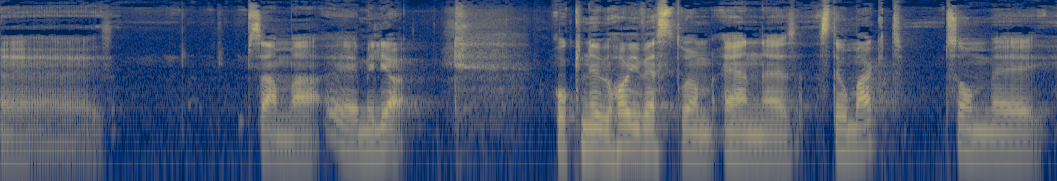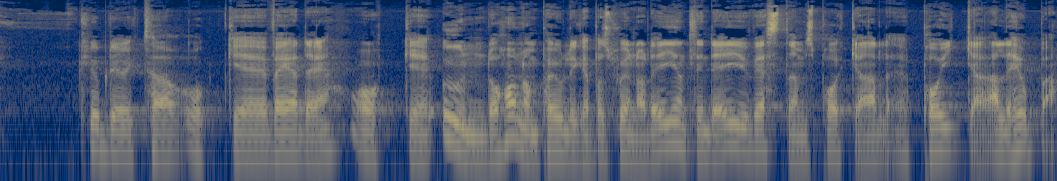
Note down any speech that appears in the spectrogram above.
eh, samma eh, miljö. Och nu har ju Westrum en eh, stormakt som eh, klubbdirektör och eh, VD och eh, under honom på olika positioner. Det är egentligen det är ju Westrums pojkar, all- pojkar allihopa.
